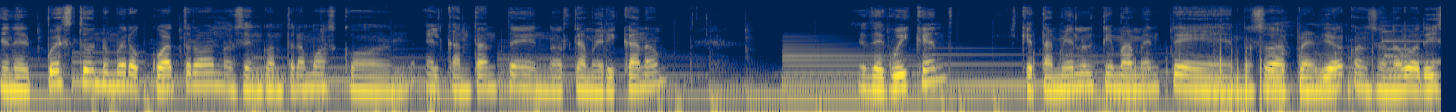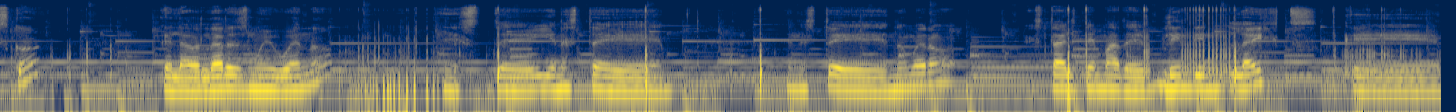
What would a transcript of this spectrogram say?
En el puesto número 4 nos encontramos con el cantante norteamericano The Weeknd, que también últimamente nos sorprendió con su nuevo disco, que la verdad es muy bueno. Este, y en este en este número está el tema de Blinding Lights, que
